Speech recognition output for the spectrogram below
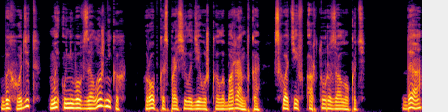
«Выходит, мы у него в заложниках?» — робко спросила девушка-лаборантка, схватив Артура за локоть. «Да,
